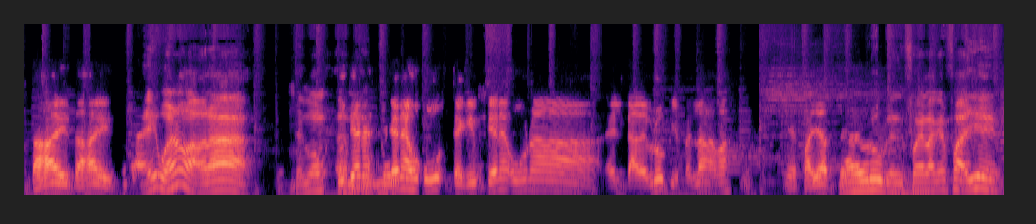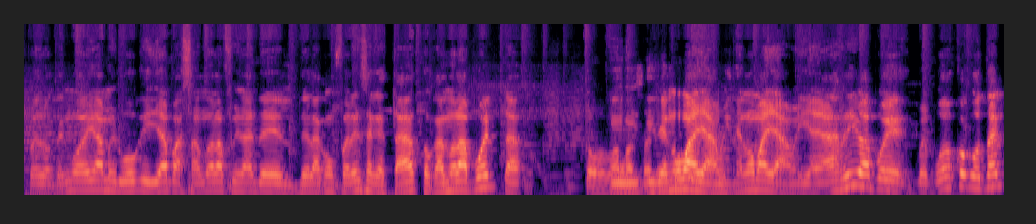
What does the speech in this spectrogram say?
Estás ahí, estás ahí. Ahí, bueno, ahora tengo. Tú tienes, tienes, te una, el, la de Brooklyn, ¿verdad? Nada más. Que fallaste. La de Brooklyn fue la que fallé, pero tengo ahí a Milwaukee ya pasando a la final del- de, la conferencia que está tocando la puerta. Todo va a Y, pasar. y tengo Miami, tengo Miami. Y allá arriba, pues, me puedo cocotar.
